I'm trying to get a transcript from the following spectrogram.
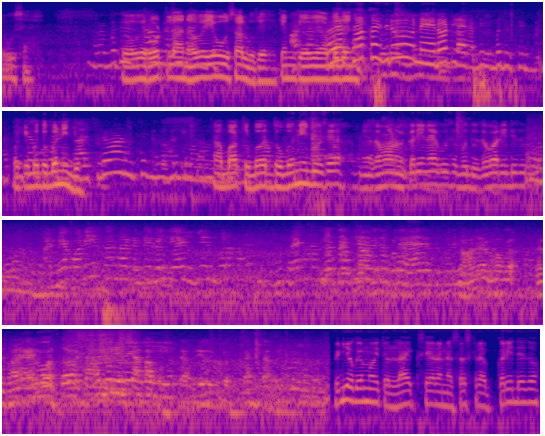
એવું છે. તો હવે રોટલા ને હવે એવું ચાલુ રહે. કેમ કે હવે આ બધાને બાકી બધું બની ગયું. હા બાકી બધું બની ગયું છે. મેં જમાણું કરી નાખ્યું છે બધું જવારી દીધું. વીડિયો ગેમ હોય તો લાઈક, શેર અને સબસ્ક્રાઈબ કરી દેજો.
